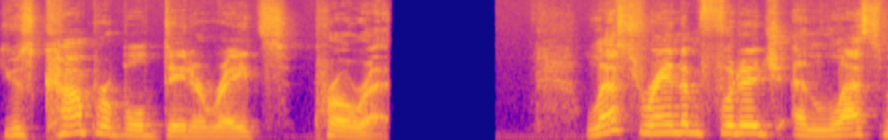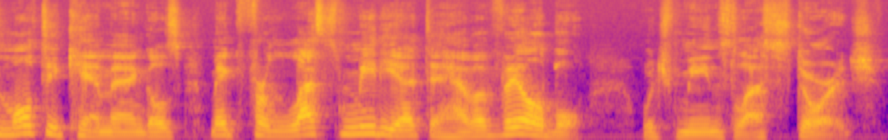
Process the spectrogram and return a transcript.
use comparable data rates ProRes. Less random footage and less multicam angles make for less media to have available, which means less storage.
